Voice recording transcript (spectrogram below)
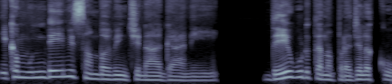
ఇక ముందేమి సంభవించినా గాని దేవుడు తన ప్రజలకు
